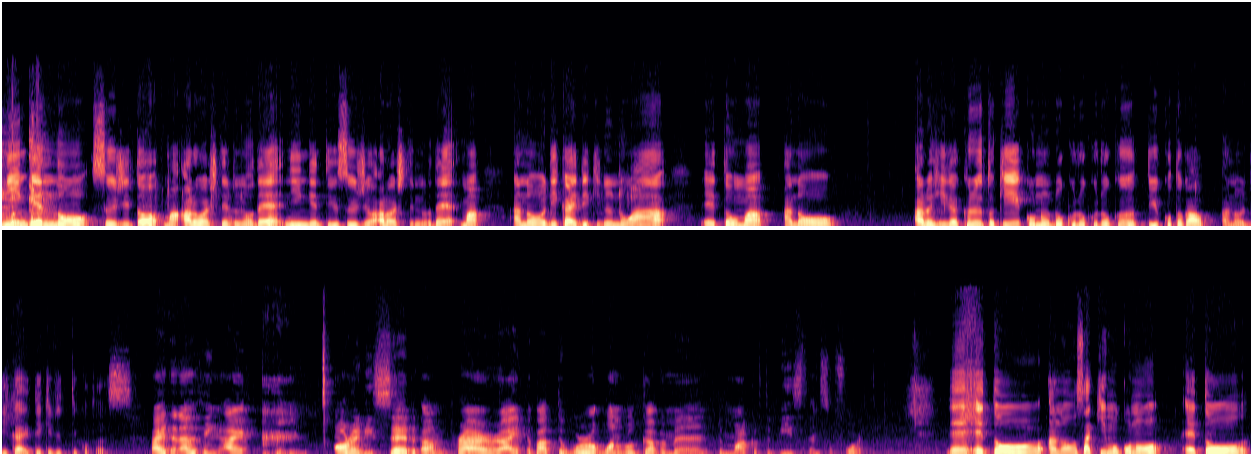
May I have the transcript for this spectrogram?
人間の数字と、まあ、表しているので、人間っていう数字を表しているので、まあ、あの、理解できるのは、えっと、まあ、あの、ある日が来るとき、この666っていうことが、あの、理解できるっていうことです。Right. Another thing I already said um, prior, right, about the world, one world government, the mark of the beast, and so forth. で、えっと、あの、さっきもこの、えっと、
